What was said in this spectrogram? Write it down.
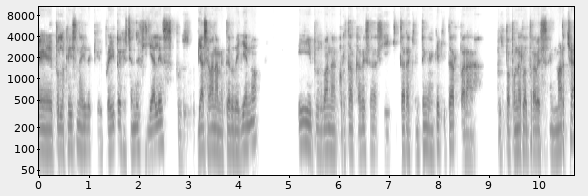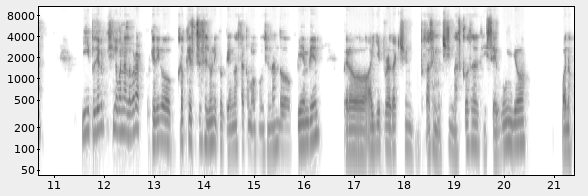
Eh, pues lo que dicen ahí de que el proyecto de gestión de filiales, pues ya se van a meter de lleno y pues van a cortar cabezas y quitar a quien tengan que quitar para, pues, para ponerlo otra vez en marcha. Y pues yo creo que sí lo van a lograr, porque digo, creo que este es el único que no está como funcionando bien, bien. pero IG Production pues, hace muchísimas cosas y según yo, bueno,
